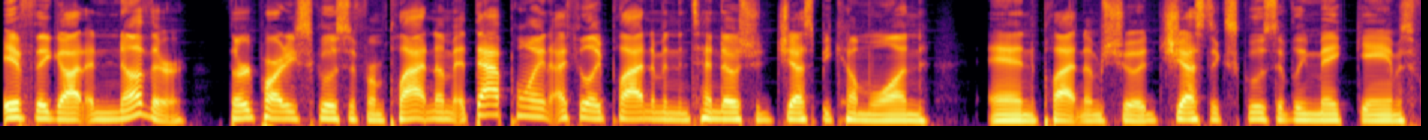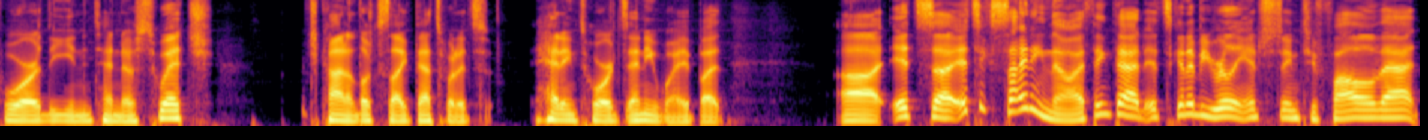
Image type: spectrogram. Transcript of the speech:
if they got another third party exclusive from Platinum. At that point, I feel like Platinum and Nintendo should just become one, and Platinum should just exclusively make games for the Nintendo Switch, which kind of looks like that's what it's heading towards anyway. But uh, it's uh, it's exciting though. I think that it's going to be really interesting to follow that.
